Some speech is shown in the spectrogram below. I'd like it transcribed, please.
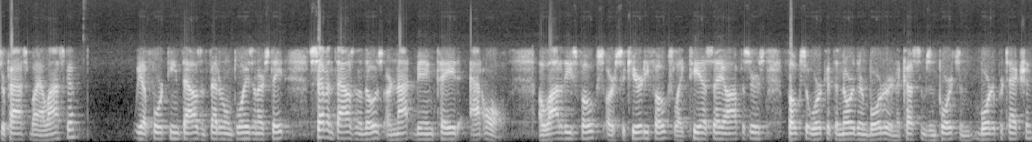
surpassed by Alaska. We have 14,000 federal employees in our state. 7,000 of those are not being paid at all. A lot of these folks are security folks like TSA officers, folks that work at the northern border and the customs and ports and border protection.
